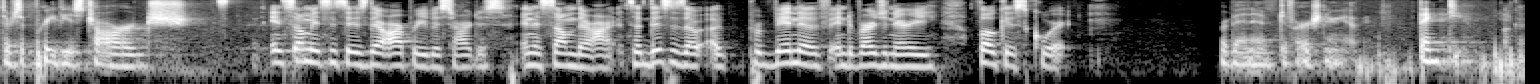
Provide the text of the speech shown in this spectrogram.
there's a previous charge? In some instances, there are previous charges, and in some there aren't. So this is a, a preventive and diversionary focused court. Preventive diversionary, okay. Thank you. Okay.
